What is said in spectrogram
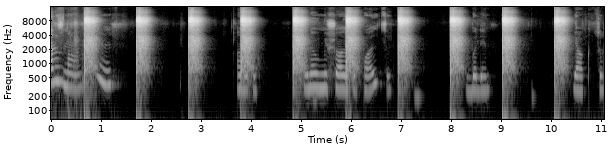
Я не знаю. А ну-ка. Вони вмішаються пальці. Блін. Як це?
